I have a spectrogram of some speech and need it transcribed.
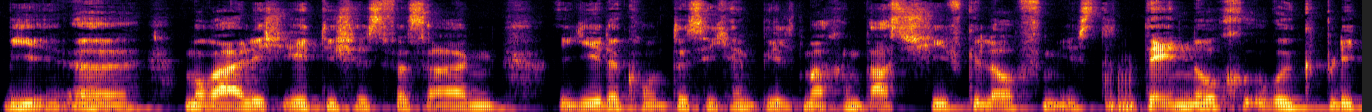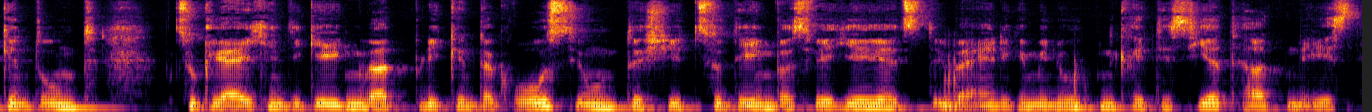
wie äh, moralisch-ethisches Versagen. Jeder konnte sich ein Bild machen, was schiefgelaufen ist. Dennoch rückblickend und zugleich in die Gegenwart blickend der große Unterschied zu dem, was wir hier jetzt über einige Minuten kritisiert hatten, ist,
